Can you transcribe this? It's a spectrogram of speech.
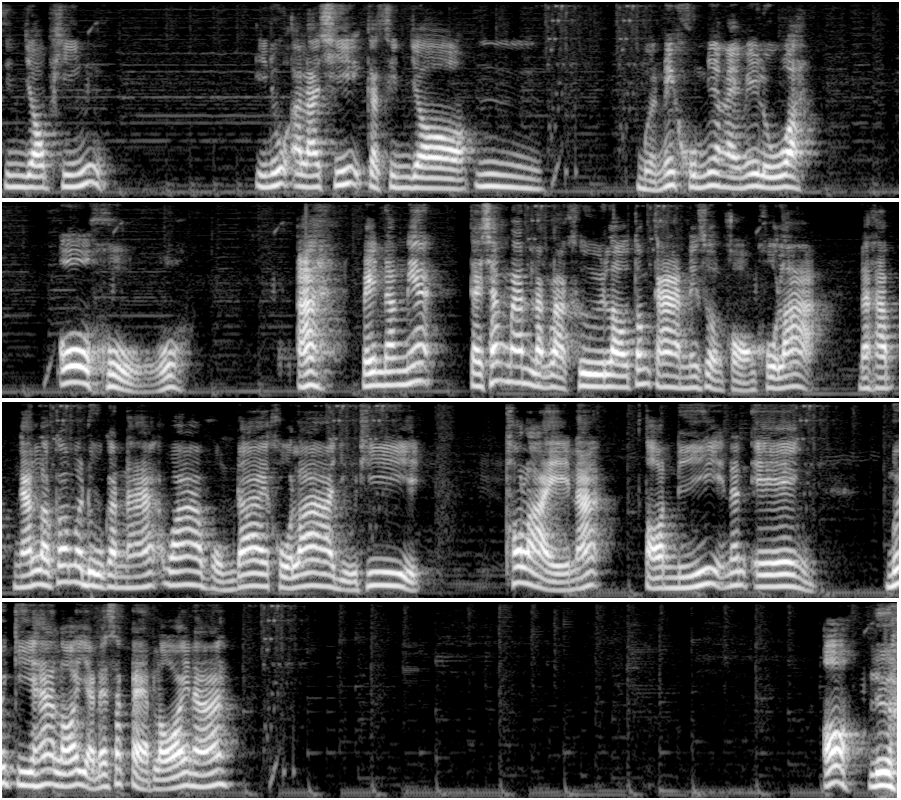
ซินยอพิงอินุอาราชิกับซินยอ อืม เหมือนไม่คุ้มยังไงไม่รู้อะโอ้โห อะ เป็นดังเนี้ย แต่ช่างมันหลักๆ คือเราต้องการในส่วนของโคลา นะครับ งั้นเราก็มาดูกันนะฮะว่าผมได้โคลาอยู่ที่เท่าไหร่นะ ตอนนี้นั่นเอง เมื่อกี้ 500 อยากได้สัก 800 นะอ๋อลืม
